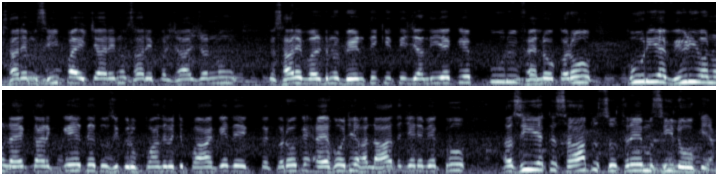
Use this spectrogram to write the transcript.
ਸਾਰੇ ਮਸੀਹ ਭਾਈਚਾਰੇ ਨੂੰ, ਸਾਰੇ ਪ੍ਰਸ਼ਾਸਨ ਨੂੰ ਤੇ ਸਾਰੇ ਵਰਲਡ ਨੂੰ ਬੇਨਤੀ ਕੀਤੀ ਜਾਂਦੀ ਹੈ ਕਿ ਪੂਰੀ ਫੈਲੋ ਕਰੋ, ਪੂਰੀ ਇਹ ਵੀਡੀਓ ਨੂੰ ਲਾਈਕ ਕਰਕੇ ਤੇ ਤੁਸੀਂ ਗਰੁੱਪਾਂ ਦੇ ਵਿੱਚ ਪਾ ਕੇ ਤੇ ਕਰੋ ਕਿ ਇਹੋ ਜਿਹੇ ਹਾਲਾਤ ਜਿਹੜੇ ਵੇਖੋ, ਅਸੀਂ ਇੱਕ ਸਾਫ਼ ਸੁਥਰੇ ਮਸੀਹ ਲੋਕ ਆ।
